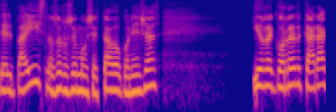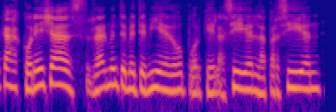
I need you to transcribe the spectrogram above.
del país. Nosotros hemos estado con ellas. Y recorrer Caracas con ellas realmente mete miedo porque la siguen, la persiguen,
